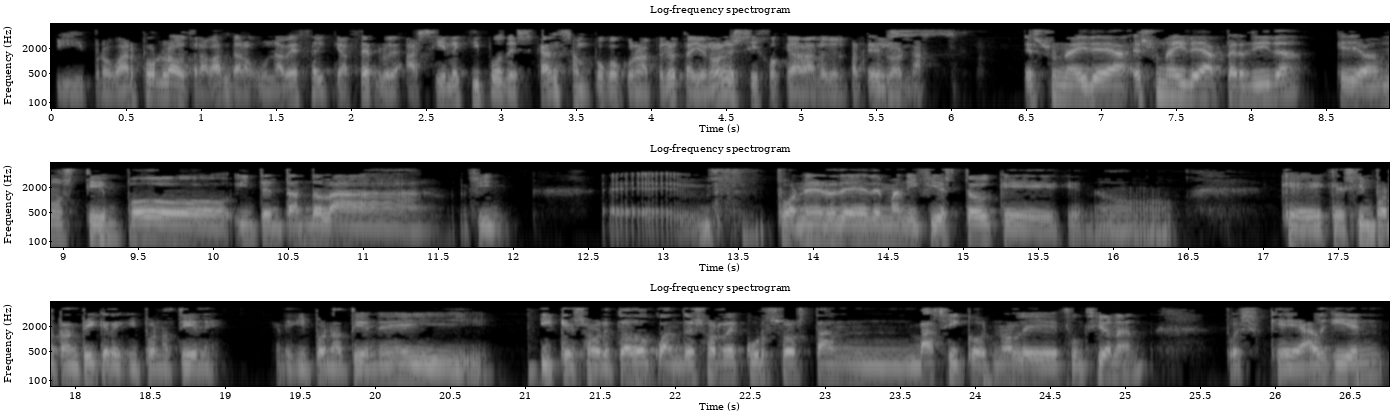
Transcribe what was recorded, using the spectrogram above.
y probar por la otra banda. Alguna vez hay que hacerlo. Así el equipo descansa un poco con la pelota. Yo no les exijo que haga lo del Barcelona es una idea, es una idea perdida que llevamos tiempo intentándola, en fin, eh, poner de, manifiesto que, que no que, es importante y que el equipo no tiene. El equipo no tiene y, y que sobre todo cuando esos recursos tan básicos no le funcionan, pues que alguien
